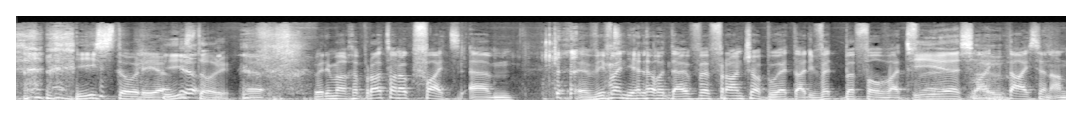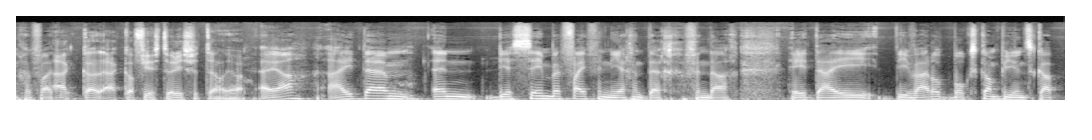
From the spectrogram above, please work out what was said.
Historie. Ja. Die storie. Ja. Hoorie maar gepraat van ook fights. Ehm um, wie van julle onthou vir Francois Botha die wit buffel wat vir Yes, Mike. Tyson aangevat het? Ek kan- ek kan vir jou stories vertel, ja. Uh, ja, hy het um, in Desember 95 vandag het hy die wêreldbokskampioenskap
